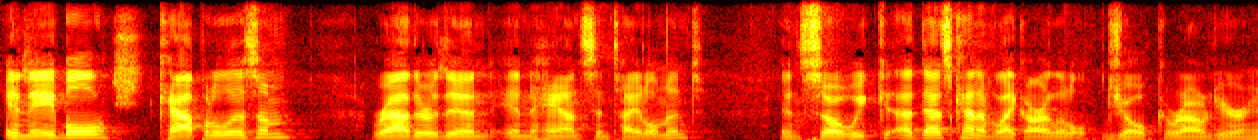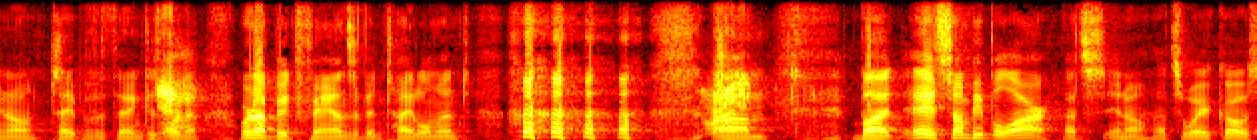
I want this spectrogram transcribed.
enable capitalism rather than enhance entitlement. And so we uh, that's kind of like our little joke around here, you know, type of a thing because yeah. we're not we're not big fans of entitlement. right. um, but hey, some people are. That's you know that's the way it goes.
